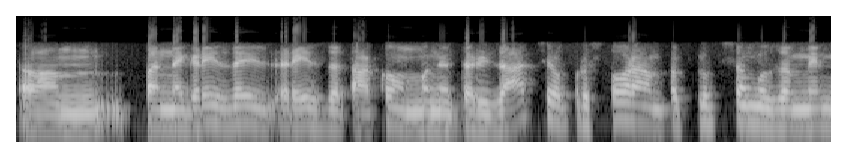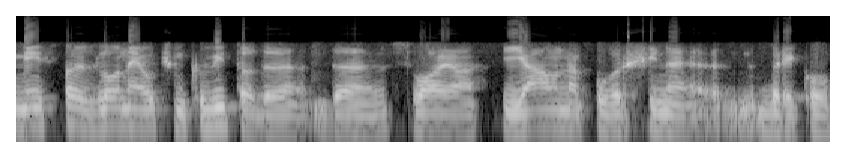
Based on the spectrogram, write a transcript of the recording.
Um, pa ne gre zdaj res za tako monetarizacijo prostora, ampak kljub samo za me, mesto je zelo neučinkovito, da, da svoje javne površine rekel,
